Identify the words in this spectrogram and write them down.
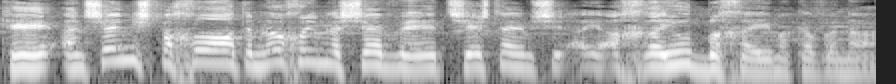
כאנשי משפחות הם לא יכולים לשבת שיש להם אחריות בחיים, הכוונה.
